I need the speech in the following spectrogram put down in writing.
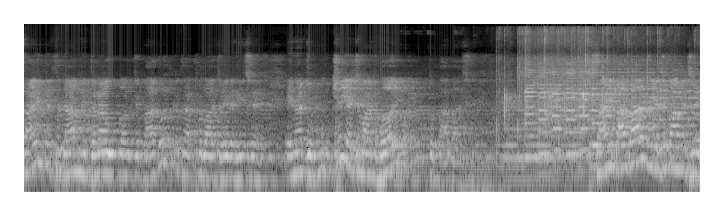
સાઈ તીર્થધામની ધરા ઉપર જે ભાગવત કથા થવા જઈ રહી છે, એના જો મુખ્ય યજમાન હોય, તો બાબા છે. સાંઈ બાબા જ યજમાન છે,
